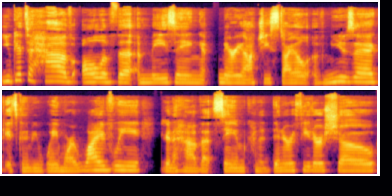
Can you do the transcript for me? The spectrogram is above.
you get to have all of the amazing mariachi style of music. It's going to be way more lively. You're going to have that same kind of dinner theater show,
